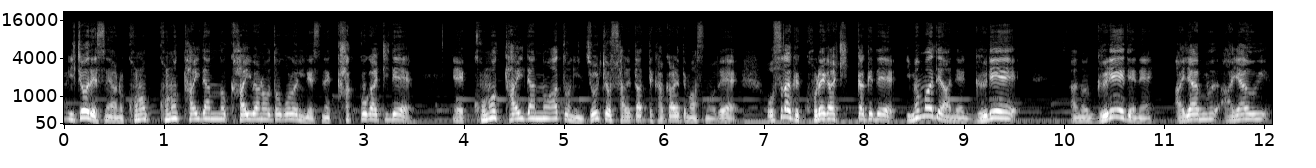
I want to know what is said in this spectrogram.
ー、一応ですね、あのこのこの対談の会話のところにですね、括弧書きで、えー、この対談の後に除去されたって書かれてますので、おそらくこれがきっかけで、今まではね、グレー、あのグレーでね、危う危う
